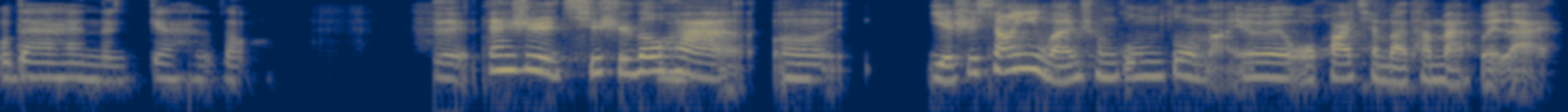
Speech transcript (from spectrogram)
我大概还能 get 到，对，但是其实的话，嗯，也是相应完成工作嘛，因为我花钱把它买回来，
